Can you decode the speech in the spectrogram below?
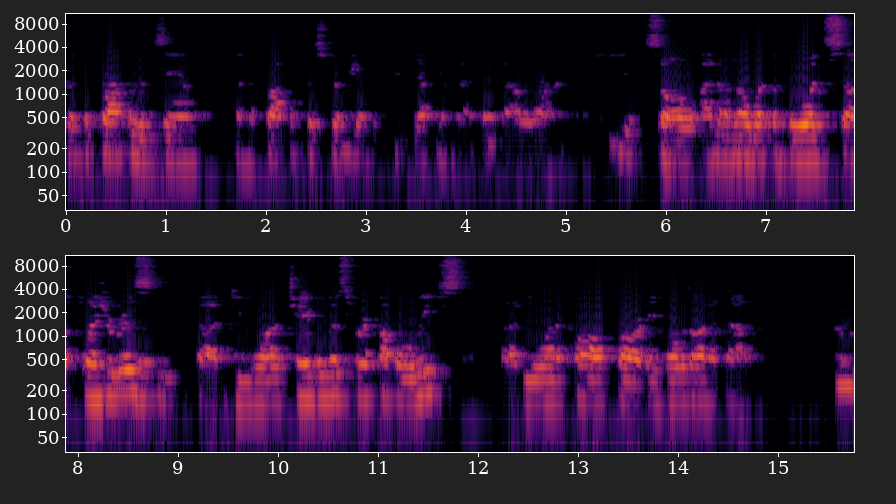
with the proper exam and the proper prescription. So I don't know what the board's uh, pleasure is. Uh, do you want to table this for a couple of weeks? You want to call for a vote on it now? um,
